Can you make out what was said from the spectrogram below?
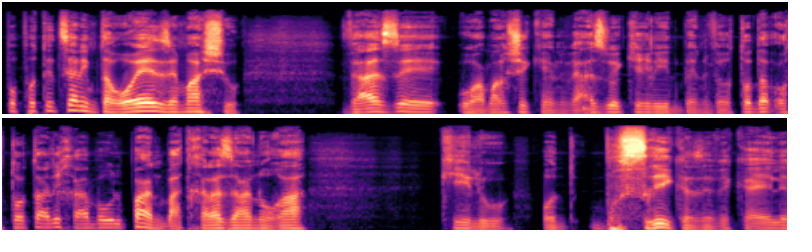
פה פוטנציאל, אם אתה רואה איזה משהו. ואז uh, הוא אמר שכן, ואז הוא הכיר לי את בן, ואותו תהליך היה באולפן. בהתחלה זה היה נורא, כאילו, עוד בוסרי כזה וכאלה,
